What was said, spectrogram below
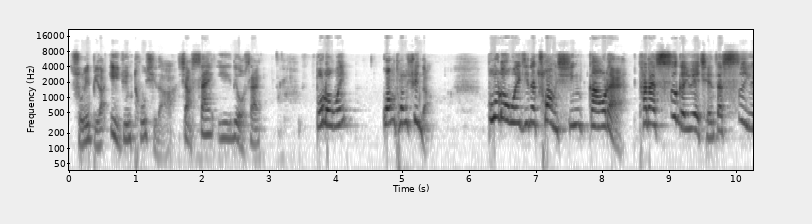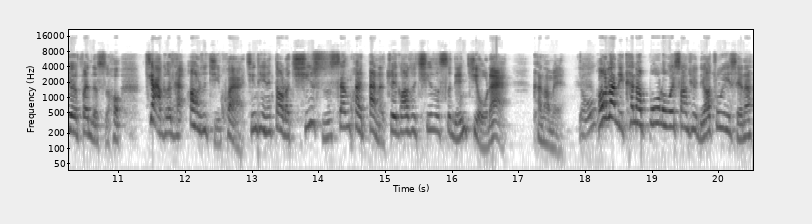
属于比较异军突起的啊，像三一六三，波罗威，光通讯的，波罗威今天创新高了，它在四个月前，在四月份的时候，价格才二十几块，今天已经到了七十三块半了，最高是七十四点九了，看到没？有。哦，那你看到波罗威上去，你要注意谁呢？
